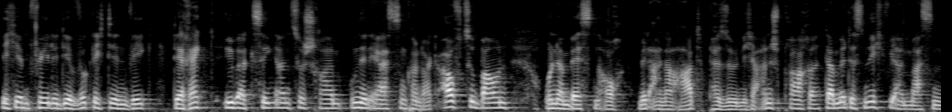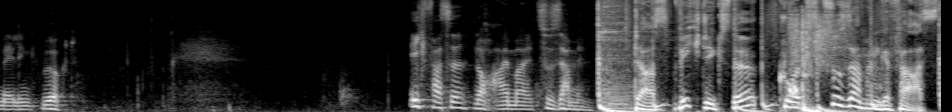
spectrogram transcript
Ich empfehle dir wirklich den Weg, direkt über Xing anzuschreiben, um den ersten Kontakt aufzubauen und am besten auch mit einer Art persönlicher Ansprache, damit es nicht wie ein Massenmailing wirkt. Ich fasse noch einmal zusammen. Das Wichtigste kurz zusammengefasst.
